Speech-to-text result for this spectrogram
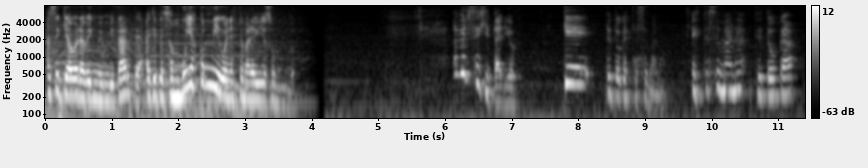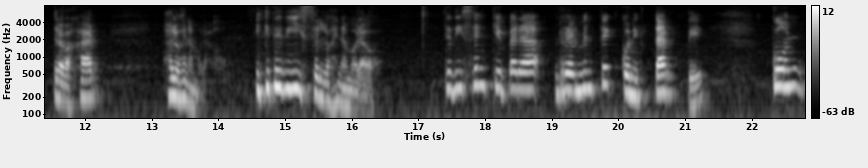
así que ahora vengo a invitarte a que te zambullas conmigo en este maravilloso mundo. A ver, Sagitario, ¿qué te toca esta semana? Esta semana te toca trabajar a los enamorados. ¿Y qué te dicen los enamorados? Te dicen que para realmente conectarte con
